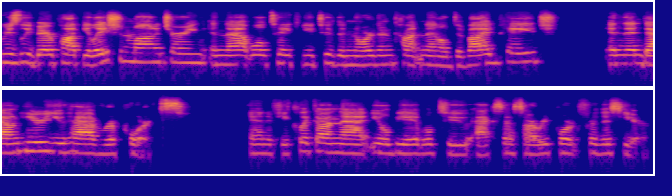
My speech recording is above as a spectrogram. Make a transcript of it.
grizzly bear population monitoring, and that will take you to the Northern Continental Divide page. And then down here you have reports. And if you click on that, you'll be able to access our report for this year.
